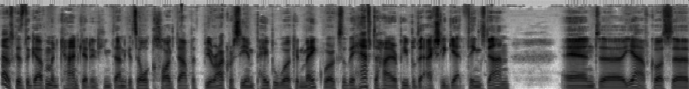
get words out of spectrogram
That's because the government can't get anything done. It gets all clogged up with bureaucracy and paperwork and make work, so they have to hire people to actually get things done. And uh, yeah, of course, uh,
